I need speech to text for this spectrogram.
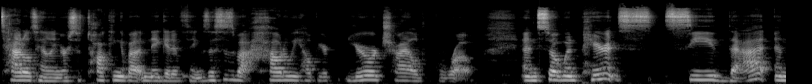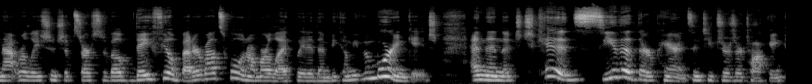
tattletaling or talking about negative things. This is about how do we help your your child grow. And so when parents see that and that relationship starts to develop, they feel better about school and are more likely to then become even more engaged. And then the kids see that their parents and teachers are talking.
